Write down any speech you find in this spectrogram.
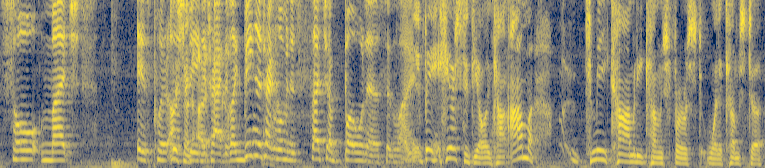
so much is put Listen, on being I- attractive. Like being an attractive woman is such a bonus in life. But here's the deal. In com- I'm, to me, comedy comes first when it comes to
